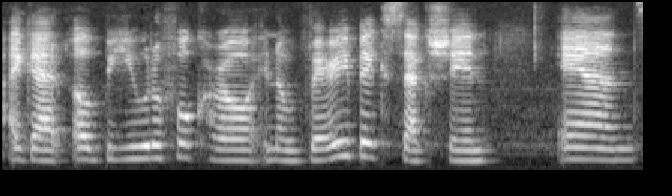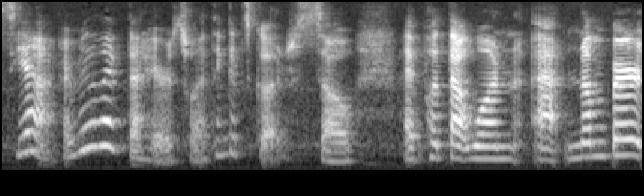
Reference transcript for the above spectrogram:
I get a beautiful curl in a very big section and yeah i really like that hair tool i think it's good so i put that one at number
